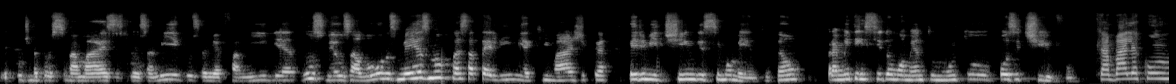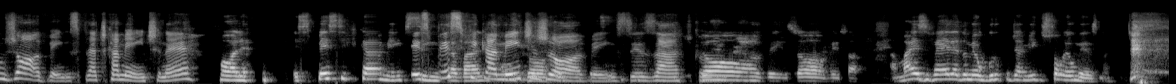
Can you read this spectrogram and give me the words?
Eu pude me aproximar mais dos meus amigos, da minha família, dos meus alunos, mesmo com essa telinha aqui mágica permitindo esse momento. Então, para mim tem sido um momento muito positivo. Trabalha com jovens, praticamente, né? Olha, especificamente sim, especificamente jovens, jovens, exato. Jovens, jovens. A mais velha do meu grupo de amigos sou eu mesma.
